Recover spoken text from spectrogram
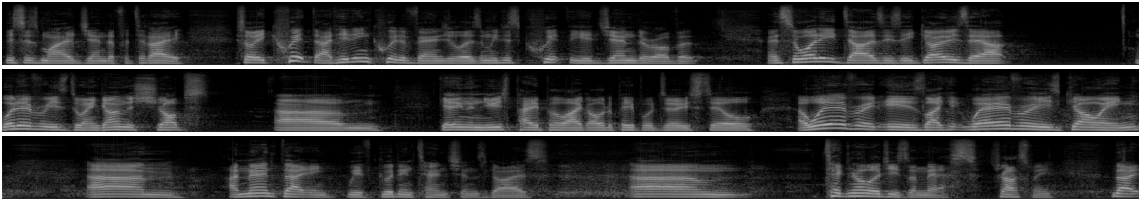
This is my agenda for today. So he quit that. He didn't quit evangelism, he just quit the agenda of it. And so what he does is he goes out whatever he's doing, going to shops, um, getting the newspaper like older people do still, uh, whatever it is, like wherever he's going, um, I meant that in, with good intentions, guys. Um, technology's a mess, trust me. No,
